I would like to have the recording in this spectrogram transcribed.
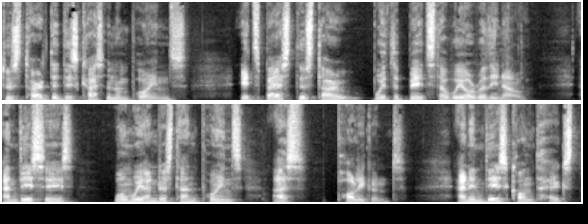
To start the discussion on points, it's best to start with the bits that we already know. And this is when we understand points as polygons. And in this context,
